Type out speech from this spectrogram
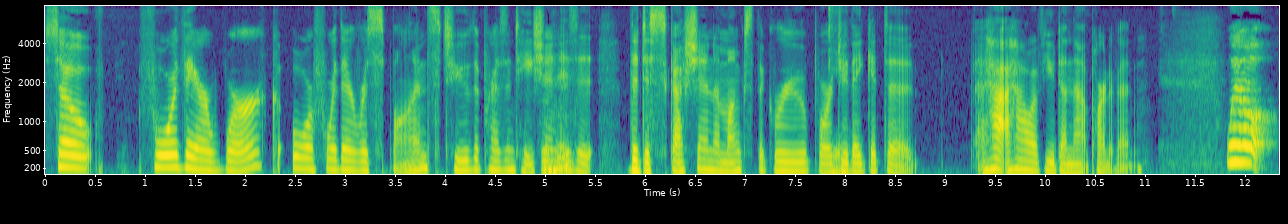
So, for their work or for their response to the presentation, mm-hmm. is it the discussion amongst the group or yeah. do they get to? How, how have you done that part of it? Well,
